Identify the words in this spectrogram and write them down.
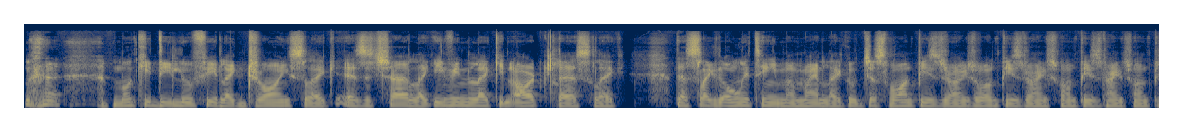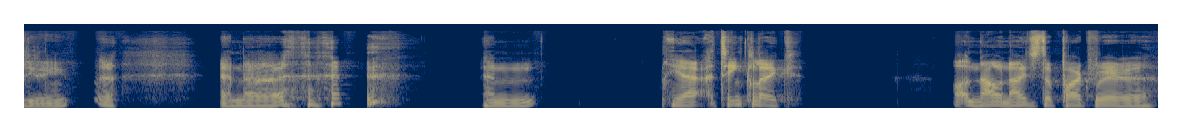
monkey d. Luffy like drawings like as a child like even like in art class like that's like the only thing in my mind like just one piece drawings one piece drawings one piece drawings one piece uh, and uh and yeah i think like uh, now now it's the part where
